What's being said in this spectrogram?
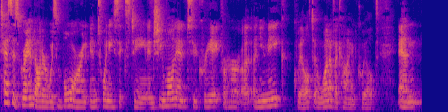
Tessa's granddaughter was born in 2016 and she wanted to create for her a, a unique quilt, a one-of-a-kind quilt, and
